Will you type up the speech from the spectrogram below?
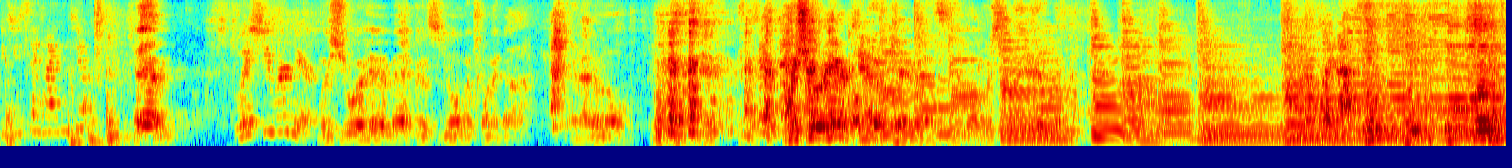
Could you say hi to Tim? Tim. Wish you were here. Wish you were here, man, because you only me twenty dollars, and I don't know. wish you were here, Tim. Okay, okay, man. See, wish you were here. Man.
